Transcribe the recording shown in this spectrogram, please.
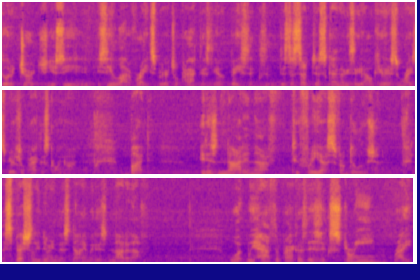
Go to church, you see you see a lot of right spiritual practice, you know, basics. Just, a, just kind of you say, okay, there's some right spiritual practice going on. But it is not enough to free us from delusion especially during this time, it is not enough. What we have to practice is extreme right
